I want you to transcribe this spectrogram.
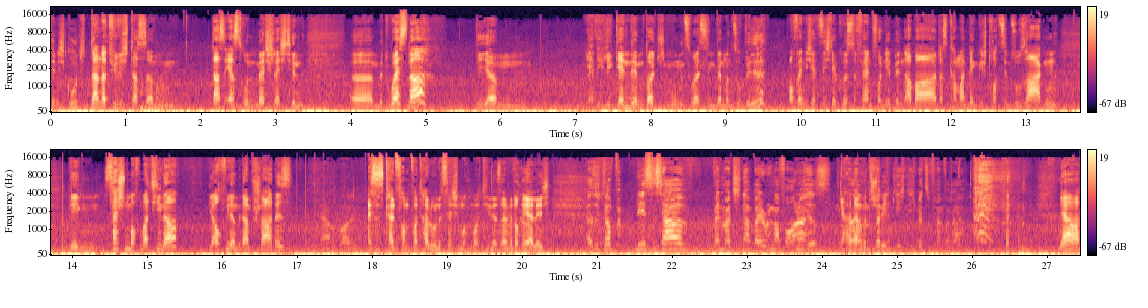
finde ich gut. Dann natürlich das, ähm, das Erstrundenmatch schlechthin äh, mit Wessner, die, ähm, ja, die Legende im deutschen Women's Wrestling, wenn man so will. Auch wenn ich jetzt nicht der größte Fan von ihr bin, aber das kann man, denke ich, trotzdem so sagen. Gegen Session of Martina, die auch wieder mit am Start ist. Es ist kein Femme Fatale ohne Session of Martina, seien wir doch ehrlich. Also ich glaube, nächstes Jahr, wenn Martina bei Ring of Honor ist, Ja, dann ähm, dann gehe ich nicht mehr zu Femme Fatale. Ja,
